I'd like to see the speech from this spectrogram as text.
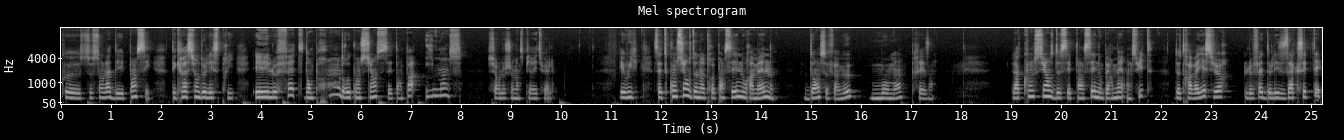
que ce sont là des pensées, des créations de l'esprit, et le fait d'en prendre conscience, c'est un pas immense sur le chemin spirituel. Et oui, cette conscience de notre pensée nous ramène dans ce fameux moment présent. La conscience de ces pensées nous permet ensuite de travailler sur le fait de les accepter.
